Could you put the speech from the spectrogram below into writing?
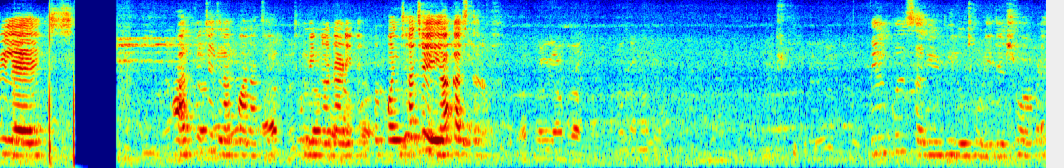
રિલેક્સ હાથ નીચે જ રાખવાના છે જમીન ન અડાડીને પણ પંજા છે એ આકાશ તરફ. બિલકુલ શરીર ઢીલું છોડી દેશું આપણે.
